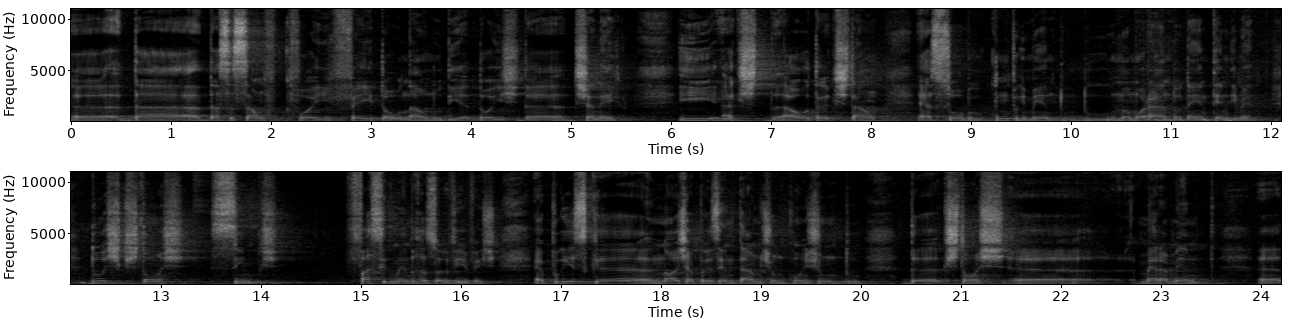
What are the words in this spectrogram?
uh, da, da sessão que foi feita ou não no dia 2 de, de janeiro. E a, a, outra questão é sobre o cumprimento do memorando de entendimento. Duas questões simples facilmente resolvíveis. É por isso que nós apresentamos um conjunto de questões uh, meramente uh,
